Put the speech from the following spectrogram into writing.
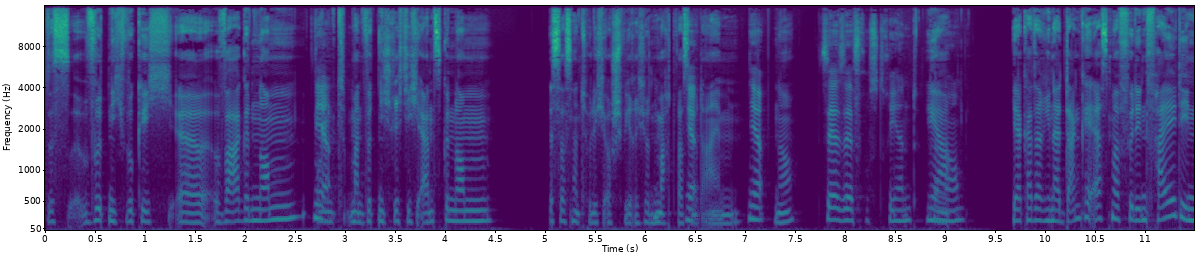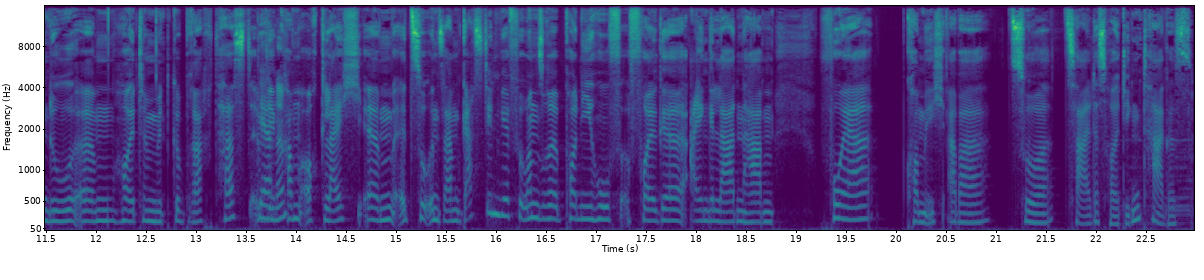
das wird nicht wirklich äh, wahrgenommen ja. und man wird nicht richtig ernst genommen, ist das natürlich auch schwierig und macht was ja. mit einem. Ja. Ne? Sehr, sehr frustrierend. Ja. Genau. Ja, Katharina, danke erstmal für den Fall, den du ähm, heute mitgebracht hast. Gerne. Wir kommen auch gleich ähm, zu unserem Gast, den wir für unsere Ponyhof-Folge eingeladen haben. Vorher komme ich aber zur Zahl des heutigen Tages.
